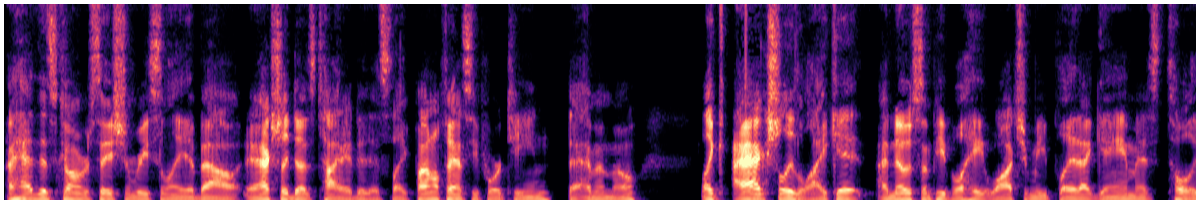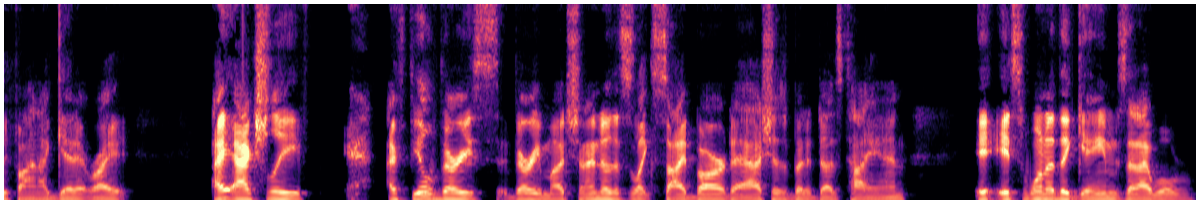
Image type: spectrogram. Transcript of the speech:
I had this conversation recently about it actually does tie into this like Final Fantasy 14, the MMO. Like I actually like it. I know some people hate watching me play that game. And it's totally fine. I get it, right? I actually I feel very very much and I know this is like sidebar to Ashes, but it does tie in. It, it's one of the games that I will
